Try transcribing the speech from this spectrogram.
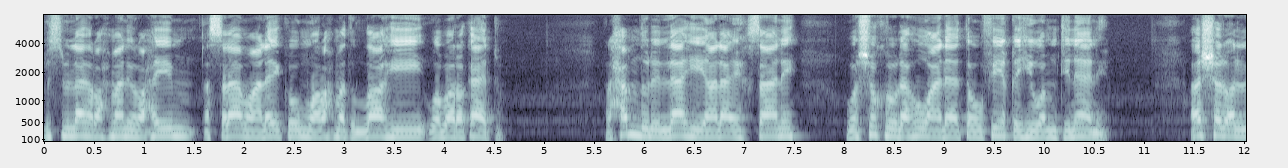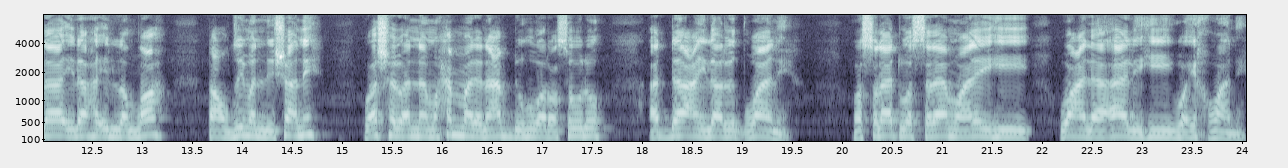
بسم الله الرحمن الرحيم السلام عليكم ورحمة الله وبركاته الحمد لله على إحسانه والشكر له على توفيقه وامتنانه أشهد أن لا إله إلا الله تعظيما لشأنه وأشهد أن محمدا عبده ورسوله الداعي إلى رضوانه والصلاة والسلام عليه وعلى آله وإخوانه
